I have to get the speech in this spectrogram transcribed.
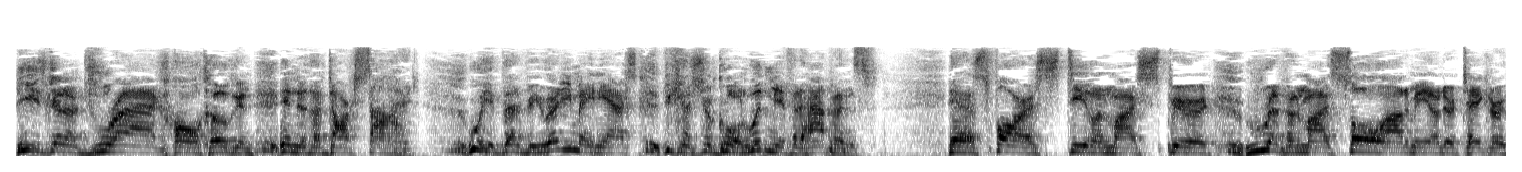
he's gonna drag Hulk Hogan into the dark side. Well, you better be ready, Maniacs, because you're going with me if it happens. As far as stealing my spirit, ripping my soul out of me, Undertaker,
